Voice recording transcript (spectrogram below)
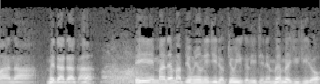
မာဏမေတ္တာဓကအေးမှန်တယ်မှာပြုံးပြုံးလေးကြည့်တော့ပြုံးရည်ကလေးထင်တယ်မဲ့မဲ့ယူကြည့်တော့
